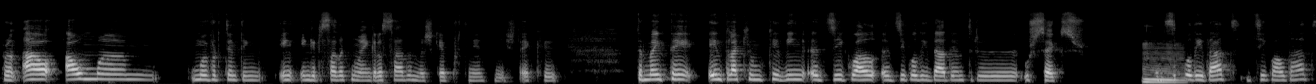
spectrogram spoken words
Pronto, há, há uma uma vertente engraçada que não é engraçada, mas que é pertinente nisto, é que também tem, entra aqui um bocadinho a, desigual, a desigualdade entre os sexos. Hum. A desigualdade, desigualdade?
